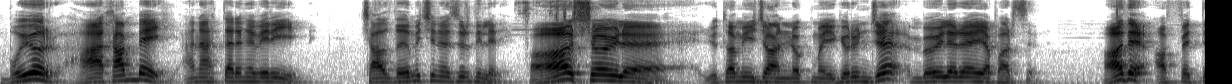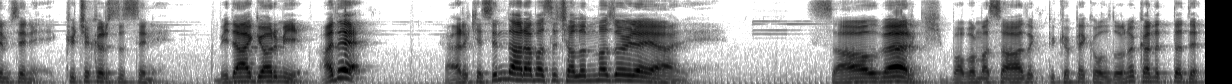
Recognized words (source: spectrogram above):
Buyur Hakan Bey anahtarını vereyim. Çaldığım için özür dilerim. Ha şöyle. Yutamayacağın lokmayı görünce böyle R yaparsın. Hadi affettim seni. Küçük hırsız seni. Bir daha görmeyeyim. Hadi. Herkesin de arabası çalınmaz öyle yani. Sağ ol Berk. Babama sadık bir köpek olduğunu kanıtladı.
